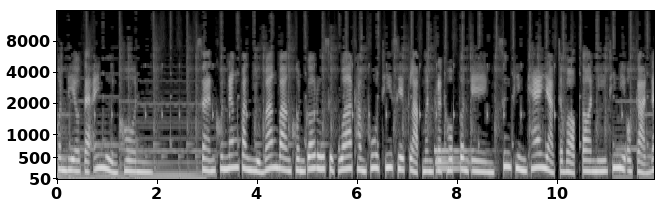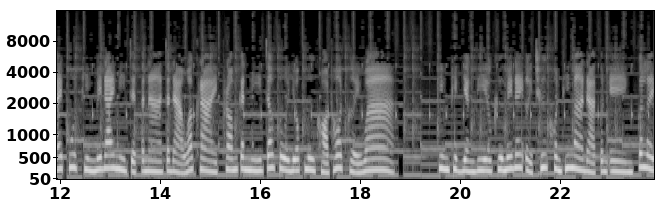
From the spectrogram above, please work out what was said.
คนเดียวแต่ไอ้หมื่นคน แสนคนนั่งฟังอยู่บ้างบางคนก็รู้สึกว่าคำพูดที่เสียกลับมันกระทบตนเอง ซึ่งพิมแค่อยากจะบอกตอนนี้ที่มีโอกาสได้พูดพิมไม่ได้มีเจตนาจะด่าว่าใคร พร้อมกันนี้เจ้าตัวยกมือขอโทษเผยว่า พิมพ์ผิดอย่างเดียวคือไม่ได้เอ่ยชื่อคนที่มาด่าตนเอง ก็เลย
